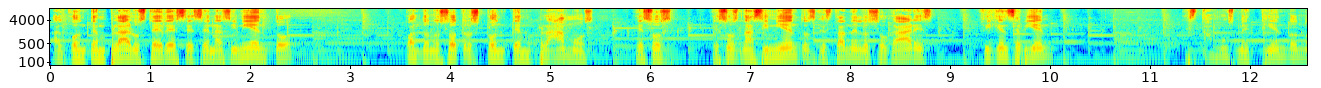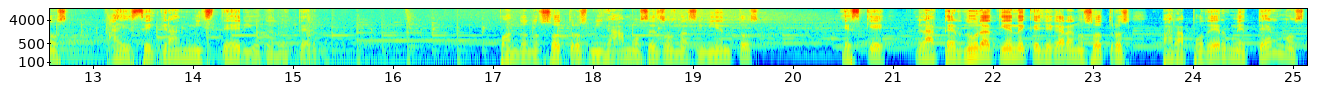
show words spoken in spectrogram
Al contemplar ustedes ese nacimiento, cuando nosotros contemplamos esos, esos nacimientos que están en los hogares, fíjense bien, estamos metiéndonos a ese gran misterio de lo eterno. Cuando nosotros miramos esos nacimientos, es que la ternura tiene que llegar a nosotros para poder meternos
